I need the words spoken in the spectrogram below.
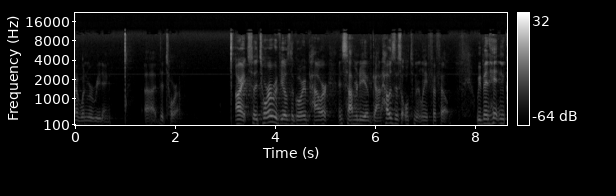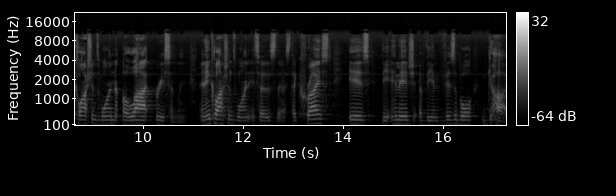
uh, when we're reading uh, the Torah. All right, so the Torah reveals the glory, power, and sovereignty of God. How is this ultimately fulfilled? We've been hitting Colossians 1 a lot recently. And in Colossians 1, it says this that Christ is the image of the invisible God.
